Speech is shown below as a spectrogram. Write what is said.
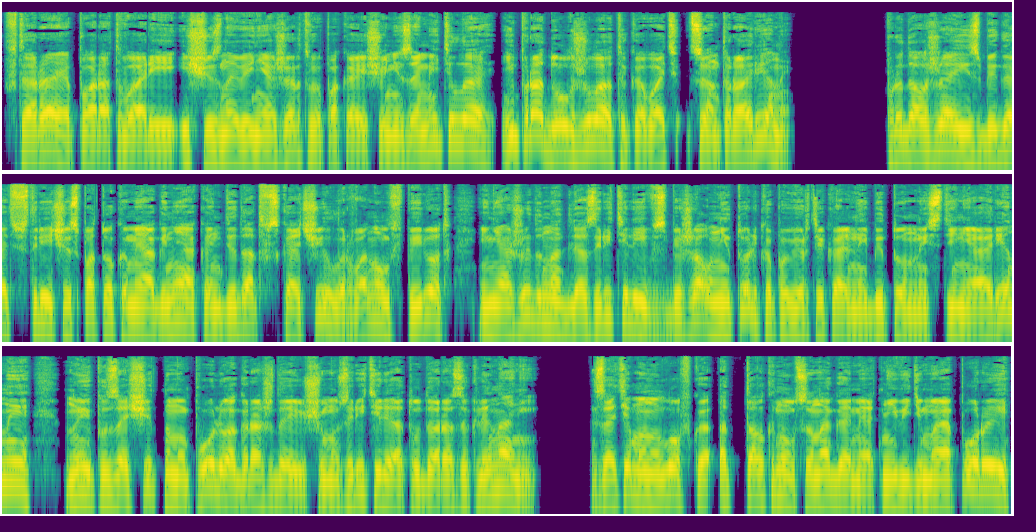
Вторая пара тварей исчезновения жертвы пока еще не заметила и продолжила атаковать центр арены. Продолжая избегать встречи с потоками огня, кандидат вскочил, рванул вперед и неожиданно для зрителей взбежал не только по вертикальной бетонной стене арены, но и по защитному полю, ограждающему зрителя от удара заклинаний. Затем он ловко оттолкнулся ногами от невидимой опоры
